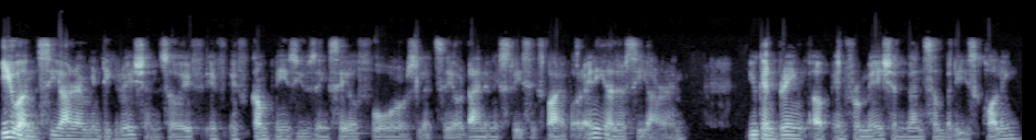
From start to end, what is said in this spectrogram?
even CRM integration. So if, if, if companies using Salesforce, let's say, or Dynamics 365 or any other CRM, you can bring up information when somebody is calling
